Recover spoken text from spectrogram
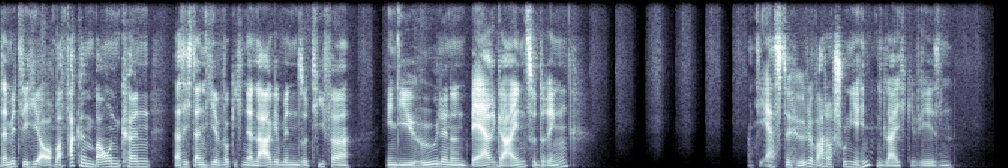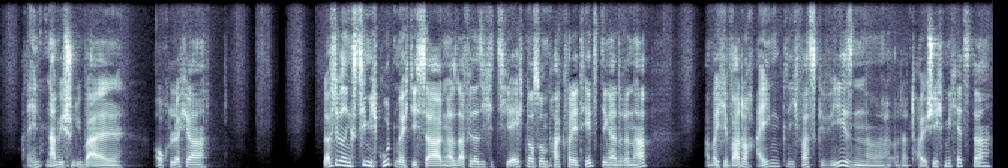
damit wir hier auch mal Fackeln bauen können, dass ich dann hier wirklich in der Lage bin, so tiefer in die Höhlen und Berge einzudringen. Und die erste Höhle war doch schon hier hinten gleich gewesen. Da hinten habe ich schon überall auch Löcher. Läuft übrigens ziemlich gut, möchte ich sagen. Also dafür, dass ich jetzt hier echt noch so ein paar Qualitätsdinger drin habe, Aber hier war doch eigentlich was gewesen. Oder, oder täusche ich mich jetzt da?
